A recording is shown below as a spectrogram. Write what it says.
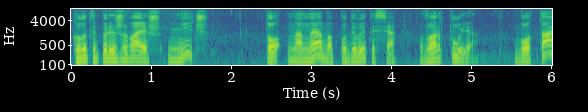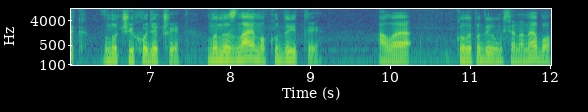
Коли ти переживаєш ніч, то на небо подивитися вартує. Бо так, вночі ходячи, ми не знаємо, куди йти. Але коли подивимося на небо,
